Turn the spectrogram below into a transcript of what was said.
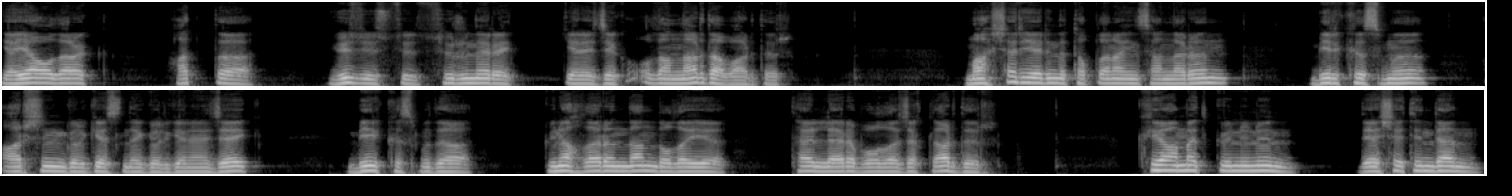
yaya olarak hatta yüzüstü sürünerek gelecek olanlar da vardır. Mahşer yerinde toplanan insanların bir kısmı arşın gölgesinde gölgelenecek, bir kısmı da günahlarından dolayı tellere boğulacaklardır. Kıyamet gününün dehşetinden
